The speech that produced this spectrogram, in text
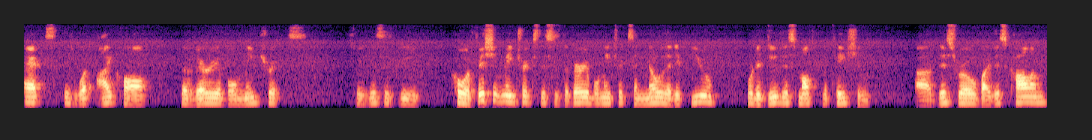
X is what I call the variable matrix. So this is the coefficient matrix, this is the variable matrix, and know that if you were to do this multiplication, uh, this row by this column,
